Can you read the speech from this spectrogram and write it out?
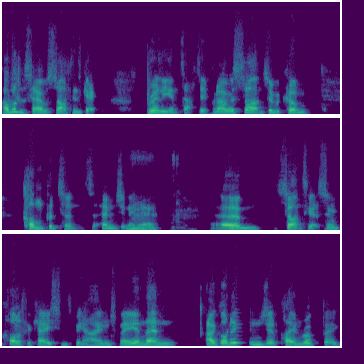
I wouldn't say I was starting to get brilliant at it, but I was starting to become competent engineer. Mm. Um, starting to get some qualifications behind me, and then I got injured playing rugby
